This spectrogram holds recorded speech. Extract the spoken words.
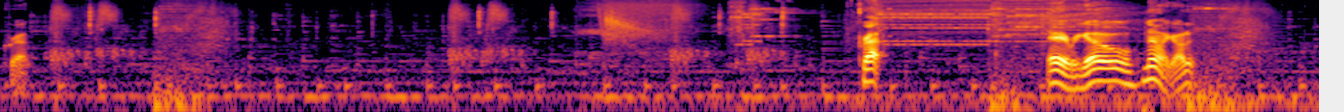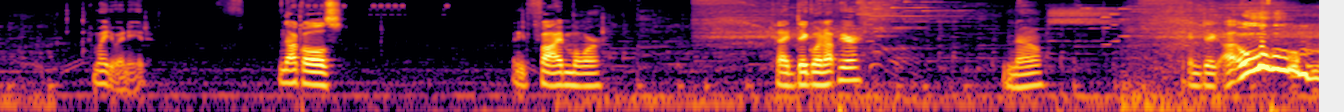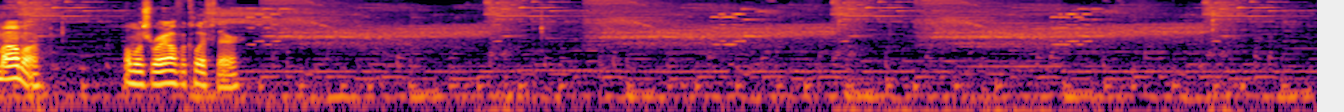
Crap. Crap. There we go. Now I got it. How many do I need? Knuckles. I need five more. Can I dig one up here? No. I can dig. Uh, ooh, mama. Almost right off a cliff there.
